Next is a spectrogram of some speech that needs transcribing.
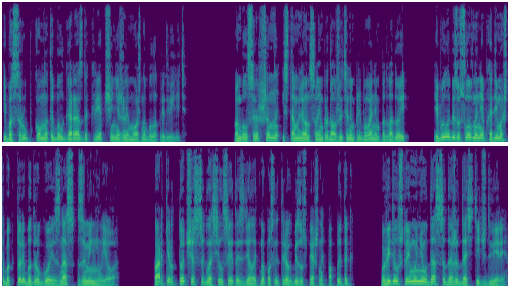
ибо сруб комнаты был гораздо крепче, нежели можно было предвидеть. Он был совершенно истомлен своим продолжительным пребыванием под водой, и было, безусловно, необходимо, чтобы кто-либо другой из нас заменил его. Паркер тотчас согласился это сделать, но после трех безуспешных попыток увидел, что ему не удастся даже достичь двери.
